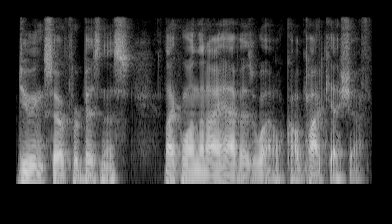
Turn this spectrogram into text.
doing so for business, like one that I have as well called Podcast Chef.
